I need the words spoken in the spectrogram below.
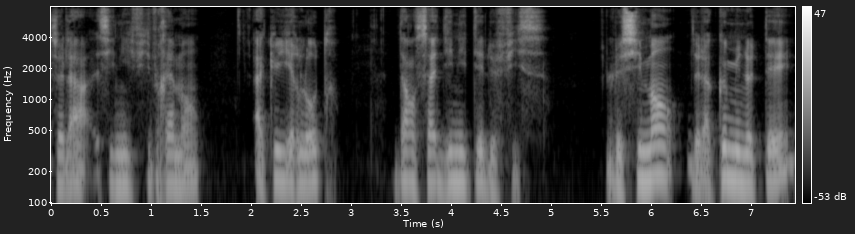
Cela signifie vraiment accueillir l'autre dans sa dignité de fils. Le ciment de la communauté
